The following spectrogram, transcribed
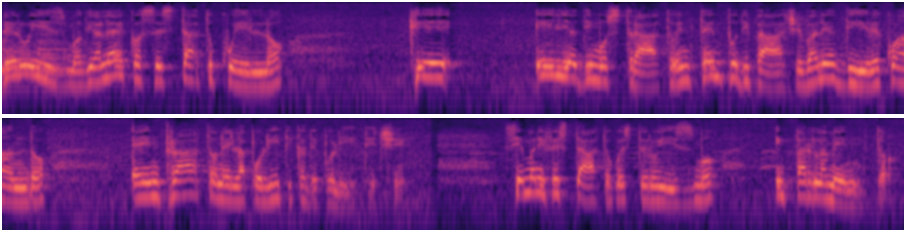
L'eroismo di Alecos è stato quello che egli ha dimostrato in tempo di pace, vale a dire quando è entrato nella politica dei politici. Si è manifestato questo eroismo in Parlamento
